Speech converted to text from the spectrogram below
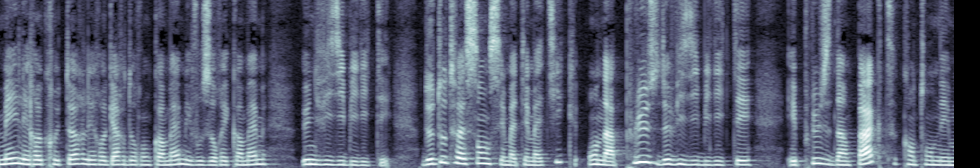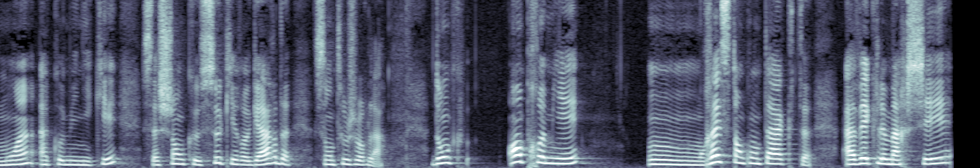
mais les recruteurs les regarderont quand même et vous aurez quand même une visibilité. De toute façon, c'est mathématique, on a plus de visibilité et plus d'impact quand on est moins à communiquer, sachant que ceux qui regardent sont toujours là. Donc, en premier, on reste en contact avec le marché,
